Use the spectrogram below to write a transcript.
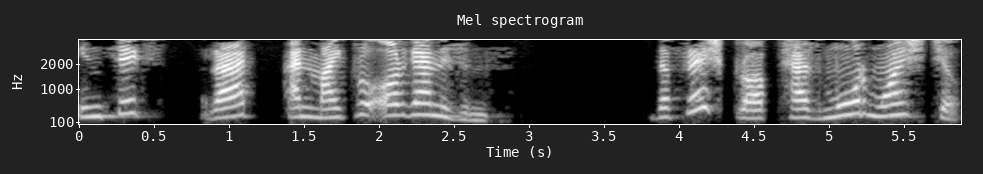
insects, rat and microorganisms. The fresh crop has more moisture.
